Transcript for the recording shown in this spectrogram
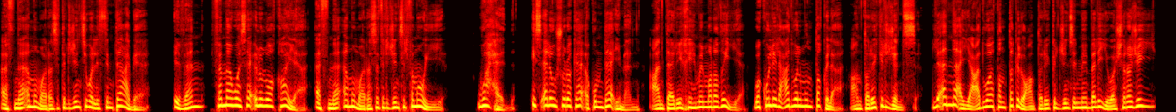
أثناء ممارسة الجنس والاستمتاع به. إذا فما وسائل الوقاية أثناء ممارسة الجنس الفموي؟ واحد اسألوا شركائكم دائما عن تاريخهم المرضي وكل العدوى المنتقلة عن طريق الجنس لأن أي عدوى تنتقل عن طريق الجنس المهبلي والشرجي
